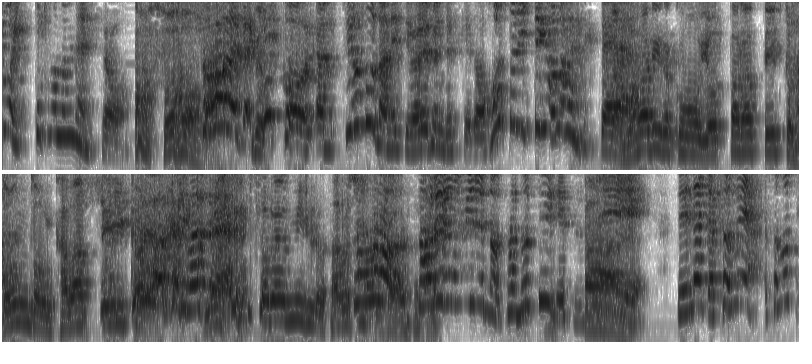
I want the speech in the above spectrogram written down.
も一滴も飲めないんですよ。あ、そう。そうなんですでよ。結構あの強そうだねって言われるんですけど、本当に一滴も飲めなくて。周りがこう酔っ払っていくとどんどん変わっていく。すっごいわかります。ね、それを見るの楽しいそう、って言われそれを。見るの楽しいですし、はいで、なんかその、そのテ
